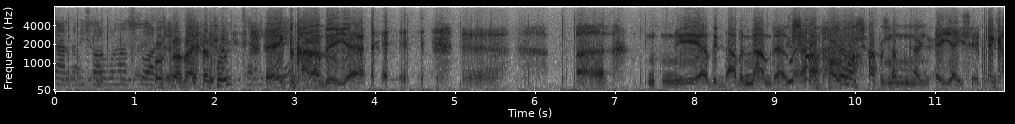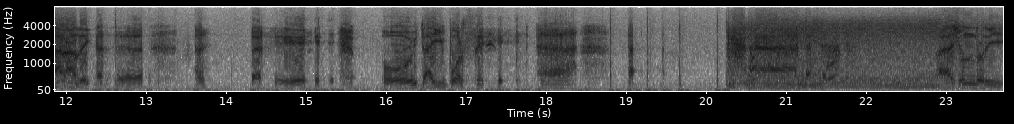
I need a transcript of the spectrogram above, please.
কার জানি সর্বনাশ কর। ওস্তাদ আইতাছে এই একটু খারাপ দেই হ্যাঁ? ডাবের নাম দেয়। এই আইসে খারাপ দেই। হ্যাঁ? ওইটাই পড়ছে। হ্যাঁ। সুন্দরী।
